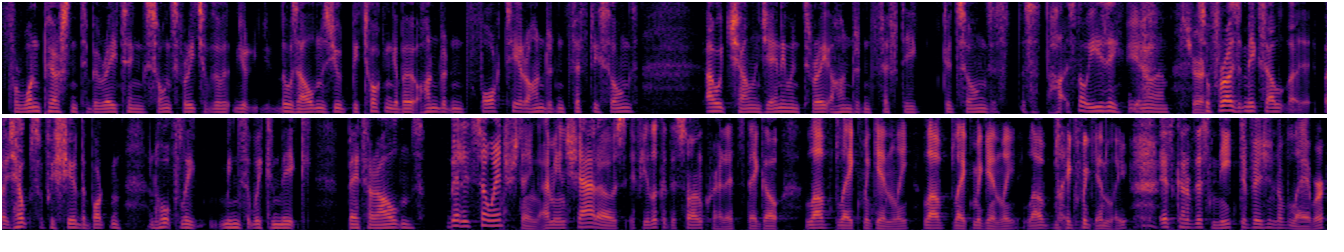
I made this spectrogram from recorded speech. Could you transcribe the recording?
For one person to be writing songs for each of those, you, those albums, you'd be talking about 140 or 150 songs. I would challenge anyone to write 150 good songs. It's it's, it's not easy, you know. um, sure. So for us, it makes a, it helps if we share the burden, and hopefully means that we can make better albums. But it's so interesting. I mean, Shadows, if you look at the song credits, they go, Love Blake McGinley, Love Blake McGinley, Love Blake McGinley. It's kind of this neat division of labor.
